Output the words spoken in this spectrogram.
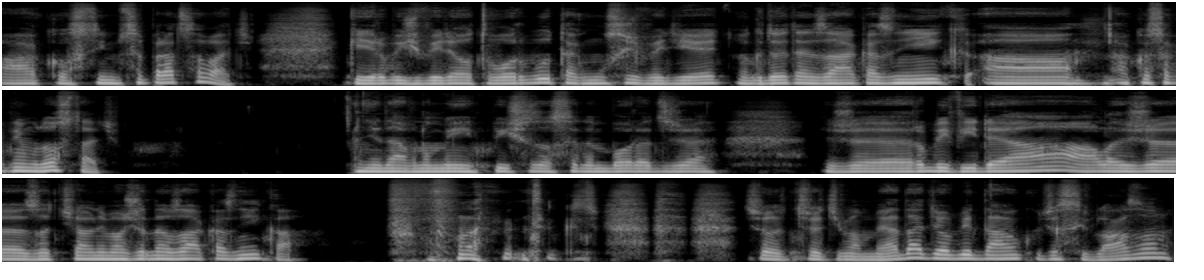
a ako s tým chce pracovať. Keď robíš videotvorbu, tak musíš vedieť, kto je ten zákazník a ako sa k nemu dostať. Nedávno mi píše zase jeden borec, že, že robí videá, ale že zatiaľ nemá žiadneho zákazníka. čo, čo ti mám ja dať objednávku, čo si blázon?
